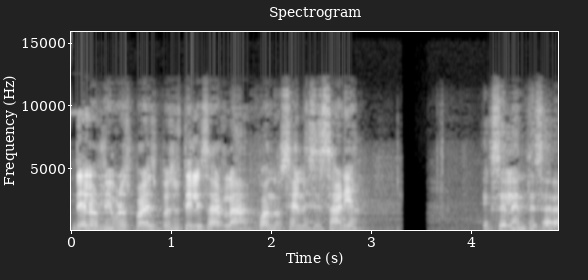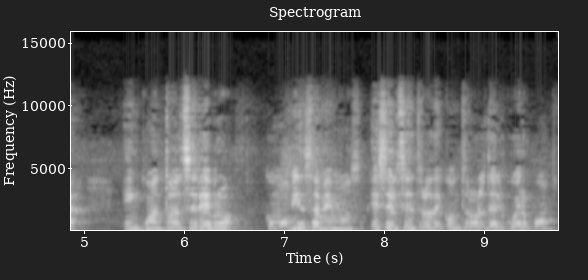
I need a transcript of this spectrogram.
de los libros para después utilizarla cuando sea necesaria. Excelente, Sara. En cuanto al cerebro, como bien sabemos, es el centro de control del cuerpo,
